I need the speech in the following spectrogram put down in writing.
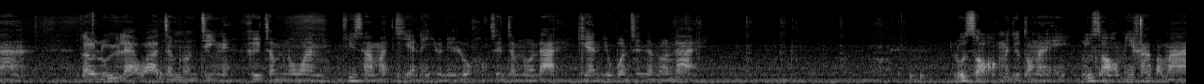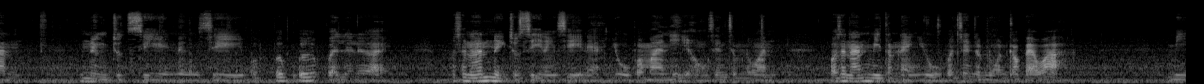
อ่าเรารู้อยู่แล้วว่าจำนวนจริงเนี่ยคือจำนวนที่สามารถเขียนให้อยู่ในรูปของเส้นจำนวนได้ เขียนอยู่บนเส้นจำนวนได้รูทสองมันอยู่ตรงไหนรูทสองมีค่าประมาณ 1.414ปึ๊บปึ๊บปึ๊บไปเรื่อยๆ ราะฉะนั้น 1.414 เนี่ย อยู่ประมาณนี้ของเส้นจำนวน เพราะฉะนั้นมีตำแหน่งอยู่บนเส้นจำนวนก็แปลว่า มี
